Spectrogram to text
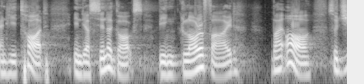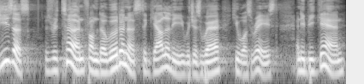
and he taught in their synagogues, being glorified by all. So Jesus was returned from the wilderness to Galilee, which is where he was raised, and he began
